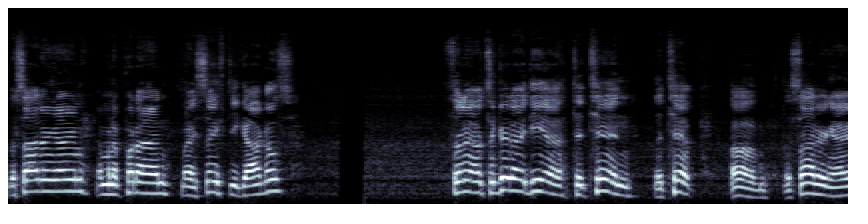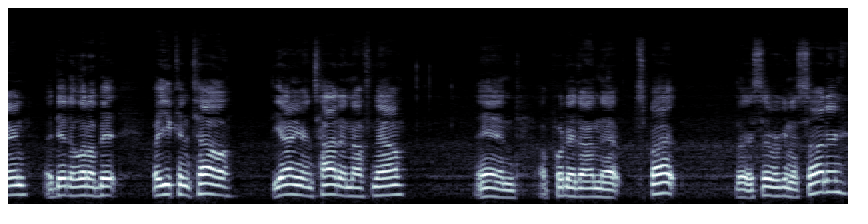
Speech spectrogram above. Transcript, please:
the soldering iron, I'm going to put on my safety goggles. So now it's a good idea to tin the tip of the soldering iron. I did a little bit, but you can tell the iron's hot enough now. And I'll put it on that spot that I said we're going to solder.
